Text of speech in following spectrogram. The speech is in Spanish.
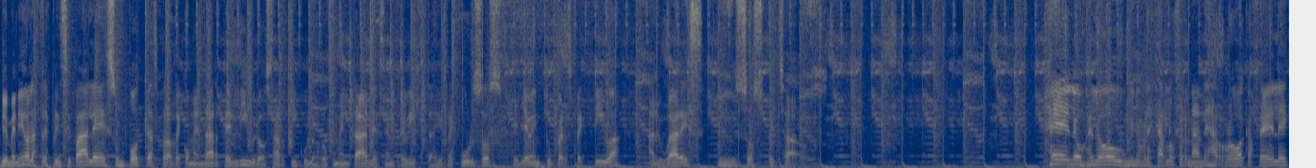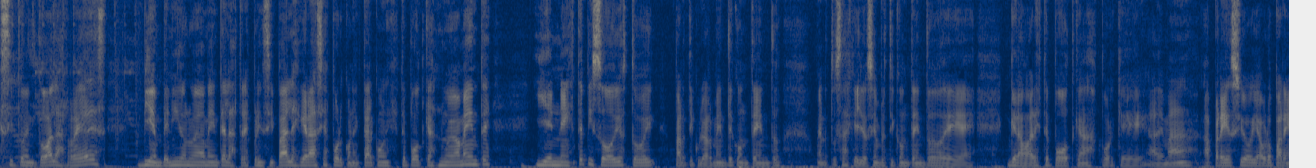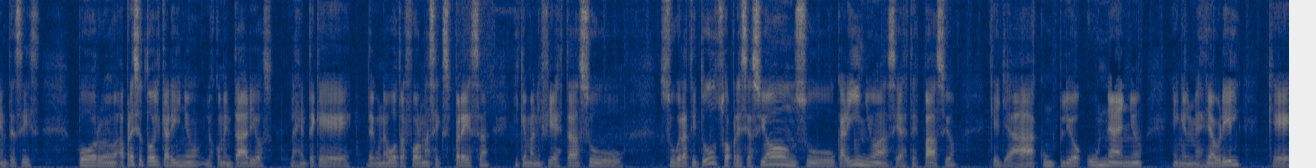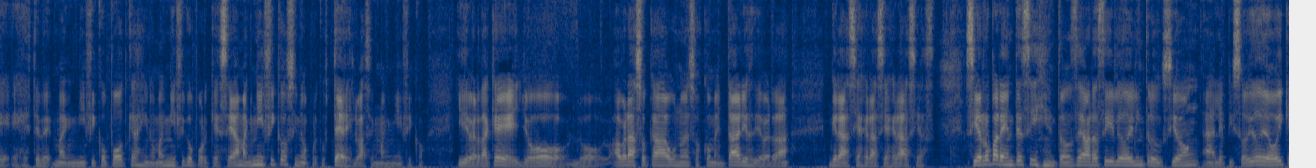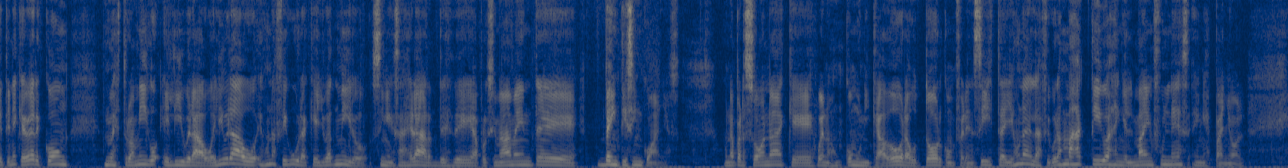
Bienvenido a Las Tres Principales, un podcast para recomendarte libros, artículos, documentales, entrevistas y recursos que lleven tu perspectiva a lugares insospechados. Hello, hello, mi nombre es Carlos Fernández, arroba Café del Éxito en todas las redes. Bienvenido nuevamente a Las Tres Principales, gracias por conectar con este podcast nuevamente. Y en este episodio estoy particularmente contento bueno, tú sabes que yo siempre estoy contento de grabar este podcast porque además aprecio y abro paréntesis por aprecio todo el cariño, los comentarios, la gente que de alguna u otra forma se expresa y que manifiesta su, su gratitud, su apreciación, su cariño hacia este espacio que ya cumplió un año en el mes de abril que es este magnífico podcast y no magnífico porque sea magnífico, sino porque ustedes lo hacen magnífico. Y de verdad que yo lo abrazo cada uno de esos comentarios y de verdad gracias, gracias, gracias. Cierro paréntesis entonces ahora sí le doy la introducción al episodio de hoy que tiene que ver con nuestro amigo Eli Bravo. Eli Bravo es una figura que yo admiro, sin exagerar, desde aproximadamente 25 años. Una persona que es, bueno, es un comunicador, autor, conferencista y es una de las figuras más activas en el mindfulness en español.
